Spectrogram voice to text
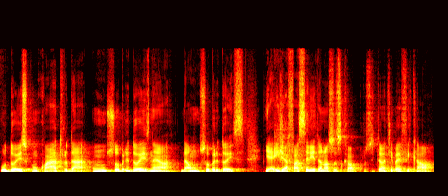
O 2 com 4 dá 1 sobre 2, né? Ó, dá 1 sobre 2. E aí já facilita nossos cálculos. Então aqui vai ficar ó,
